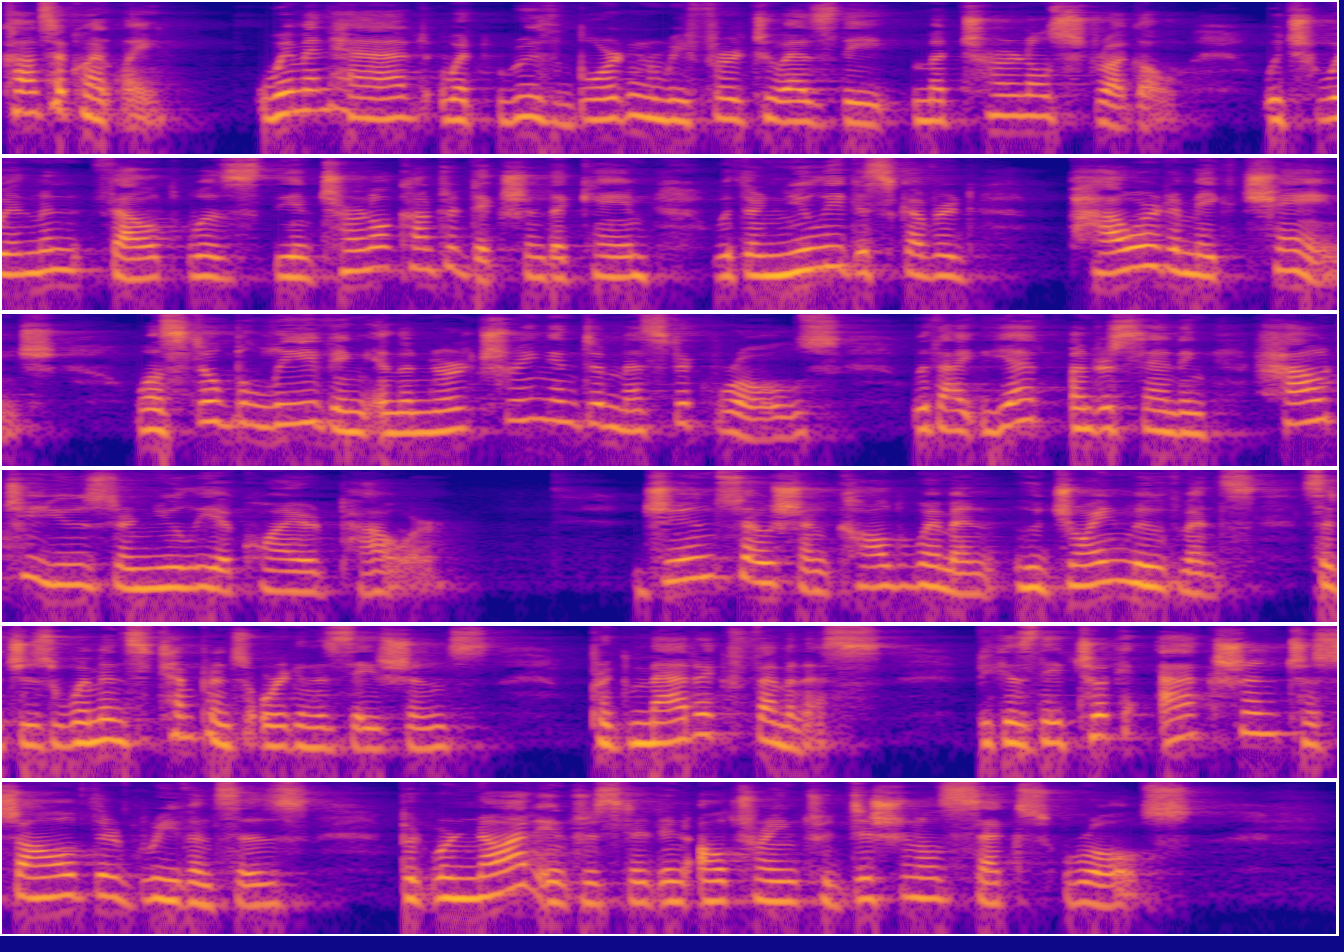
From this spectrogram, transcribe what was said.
Consequently, women had what Ruth Bordin referred to as the maternal struggle, which women felt was the internal contradiction that came with their newly discovered power to make change while still believing in the nurturing and domestic roles without yet understanding how to use their newly acquired power. June Sochen called women who joined movements such as women's temperance organizations pragmatic feminists because they took action to solve their grievances but were not interested in altering traditional sex roles.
